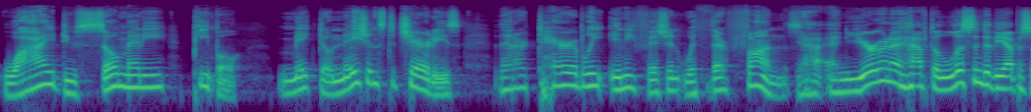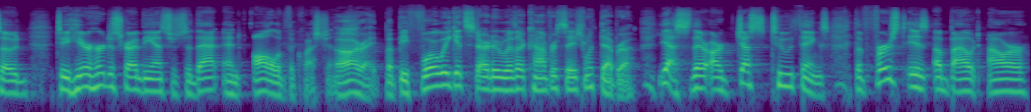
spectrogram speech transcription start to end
Why do so many people make donations to charities that are terribly inefficient with their funds? Yeah, and you're going to have to listen to the episode to hear her describe the answers to that and all of the questions. All right, but before we get started with our conversation with Deborah, Yes, there are just two things. The first is about our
